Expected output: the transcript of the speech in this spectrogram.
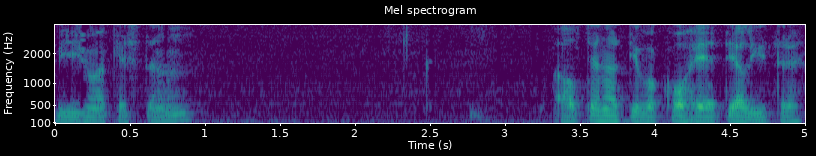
Vejam a questão. A alternativa correta é a letra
